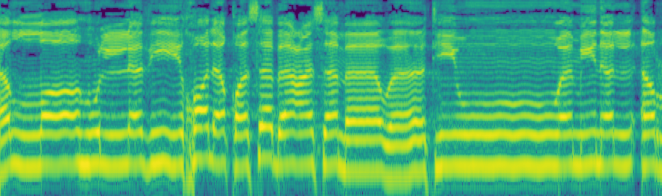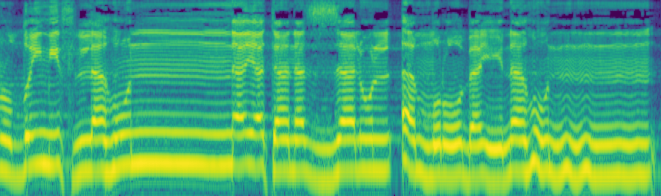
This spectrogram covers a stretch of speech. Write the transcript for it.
الله الذي خلق سبع سماوات ومن الأرض مثلهن يتنزل الأمر بينهن.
